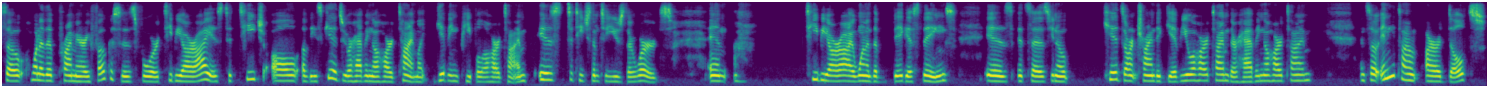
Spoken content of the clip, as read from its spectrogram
So, one of the primary focuses for TBRI is to teach all of these kids who are having a hard time, like giving people a hard time, is to teach them to use their words. And TBRI, one of the biggest things is it says, you know, kids aren't trying to give you a hard time, they're having a hard time. And so anytime our adults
